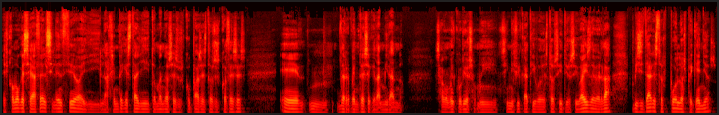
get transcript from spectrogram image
es como que se hace el silencio y la gente que está allí tomándose sus copas, estos escoceses, eh, mm, de repente se quedan mirando. Es algo muy curioso, muy significativo de estos sitios. Si vais de verdad visitar estos pueblos pequeños,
